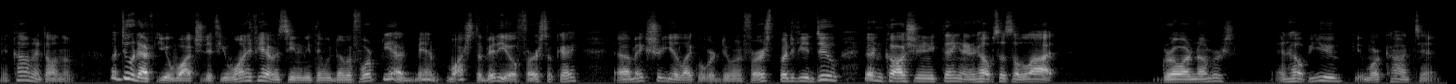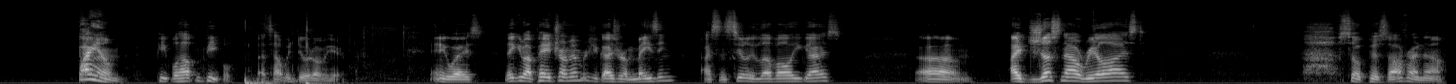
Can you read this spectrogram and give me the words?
and comment on them. But do it after you watch it if you want. If you haven't seen anything we've done before, yeah, man, watch the video first, okay? Uh, make sure you like what we're doing first. But if you do, it doesn't cost you anything, and it helps us a lot grow our numbers and help you get more content. Bam! People helping people. That's how we do it over here. Anyways, thank you my Patreon members. You guys are amazing. I sincerely love all you guys. Um, I just now realized. so pissed off right now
